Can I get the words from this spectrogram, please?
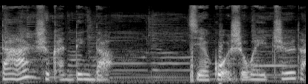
答案是肯定的，结果是未知的。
